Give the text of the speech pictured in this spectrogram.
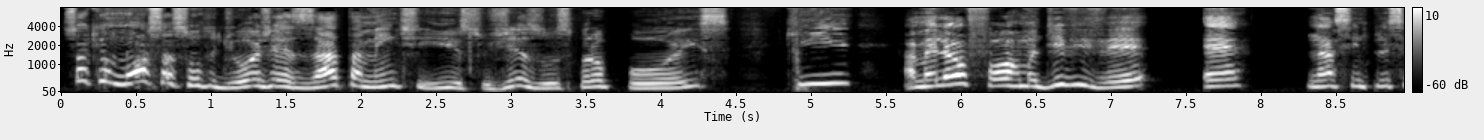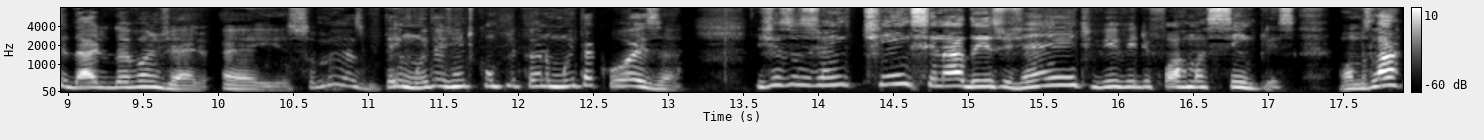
Só que o nosso assunto de hoje é exatamente isso. Jesus propôs que a melhor forma de viver é na simplicidade do evangelho. É isso mesmo. Tem muita gente complicando muita coisa. E Jesus já tinha ensinado isso. Gente, vive de forma simples. Vamos lá?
